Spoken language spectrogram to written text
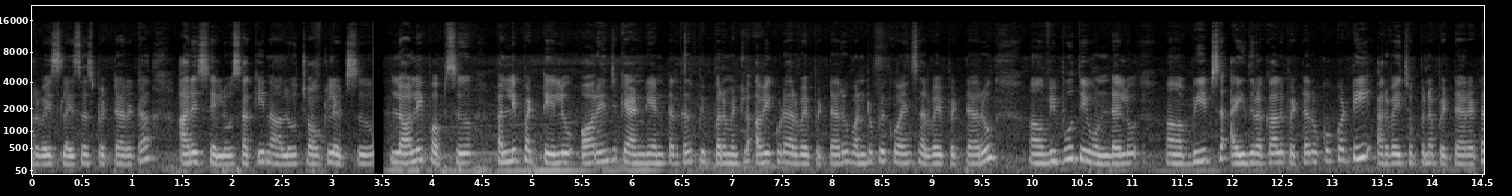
అరవై స్లైసెస్ పెట్టారట. అరిసెలు సకినాలు చాక్లెట్స్. లాలీపాప్స్ పల్లి పట్టీలు ఆరెంజ్ క్యాండీ అంటారు కదా పిప్పర్మెంట్లు అవి కూడా అరవై పెట్టారు. వన్ రూపీ కాయిన్స్ అరవై పెట్టారు. విభూతి ఉండలు బీడ్స్ ఐదు రకాలు పెట్టారు. ఒక్కొక్కటి అరవై చొప్పున పెట్టారట.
